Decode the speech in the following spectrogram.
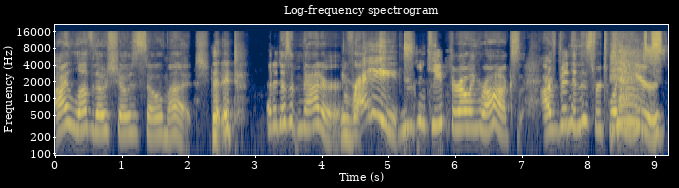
I love those shows so much. That it And it doesn't matter. right. You can keep throwing rocks. I've been in this for 20 years.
